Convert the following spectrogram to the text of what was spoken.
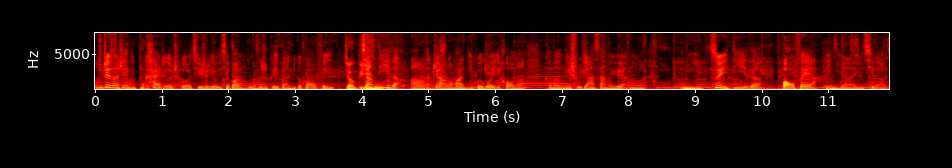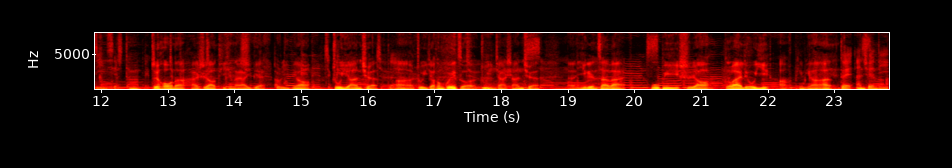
那么这段时间你不开这个车，其实有一些保险公司是可以把你这个保费降低降低的啊。这样的话，你回国以后呢，可能你暑假三个月，那么你最低的保费啊，比你原来预期的要低一些。嗯，最后呢，还是要提醒大家一点，就是一定要注意安全啊，注意交通。规则，注意驾驶安全。呃，一个人在外，务必是要格外留意啊，平平安安。对，安全第一。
